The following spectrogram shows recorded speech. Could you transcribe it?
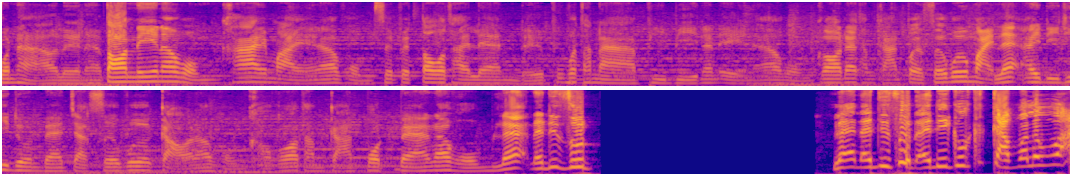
ค้นหาเอาเลยนะครับตอนนี้นะผมค่ายใหม่นะครับผม Zepetto Thailand หรือผู้พัฒนา PB นั่นเองนะครับผมก็ได้ทำการเปิดเซิร์ฟเวอร์ใหม่และ ID ที่โดนแบนจากเซิร์ฟเวอร์เก่านะครับผมเขาก็ทำการปลดแบนนะผมและในที่สุด และในที่สุด ID กูก็กลับมาแล้วว้า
